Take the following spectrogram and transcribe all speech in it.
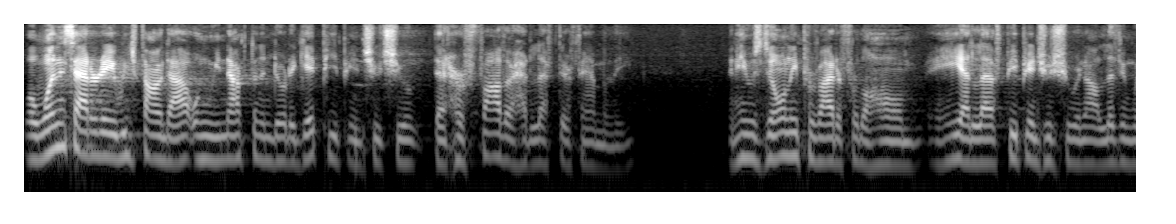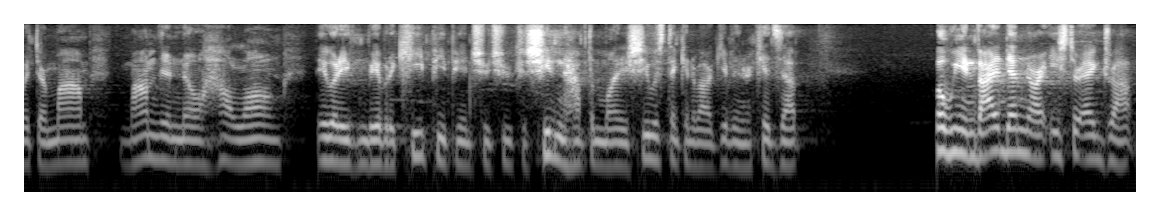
Well, one Saturday, we found out when we knocked on the door to get PP and Choo Choo that her father had left their family. And he was the only provider for the home. And he had left. PP and Choo Choo were now living with their mom. Mom didn't know how long they would even be able to keep PP and Choo Choo because she didn't have the money. She was thinking about giving her kids up. But we invited them to our Easter egg drop.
